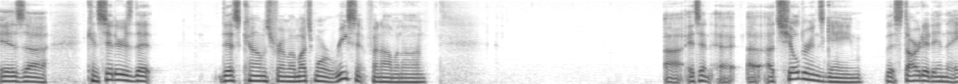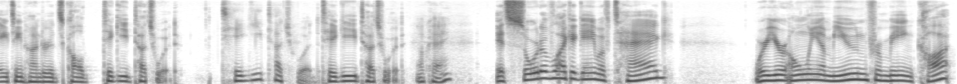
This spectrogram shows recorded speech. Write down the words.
is uh, considers that this comes from a much more recent phenomenon. Uh, it's an, a, a, a children's game that started in the 1800s called Tiggy Touchwood. Tiggy Touchwood. Tiggy Touchwood. Okay, It's sort of like a game of tag where you're only immune from being caught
